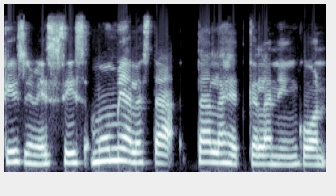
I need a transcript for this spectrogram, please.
kysymys. Siis mun mielestä tällä hetkellä niin kun,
